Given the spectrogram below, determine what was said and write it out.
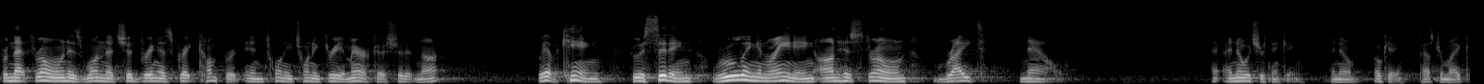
from that throne is one that should bring us great comfort in 2023 America, should it not? We have a king who is sitting, ruling and reigning on his throne right now. I know what you're thinking. I know, okay, Pastor Mike,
